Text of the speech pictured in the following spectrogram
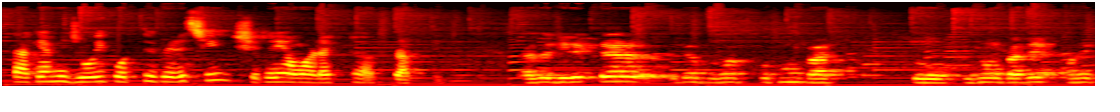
তাকে আমি জয়ী করতে পেরেছি, সেটাই আমার একটা প্রাপ্তি। ডিরেক্টর এটা প্রথম কাজ। তো প্রথম কাজে অনেক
